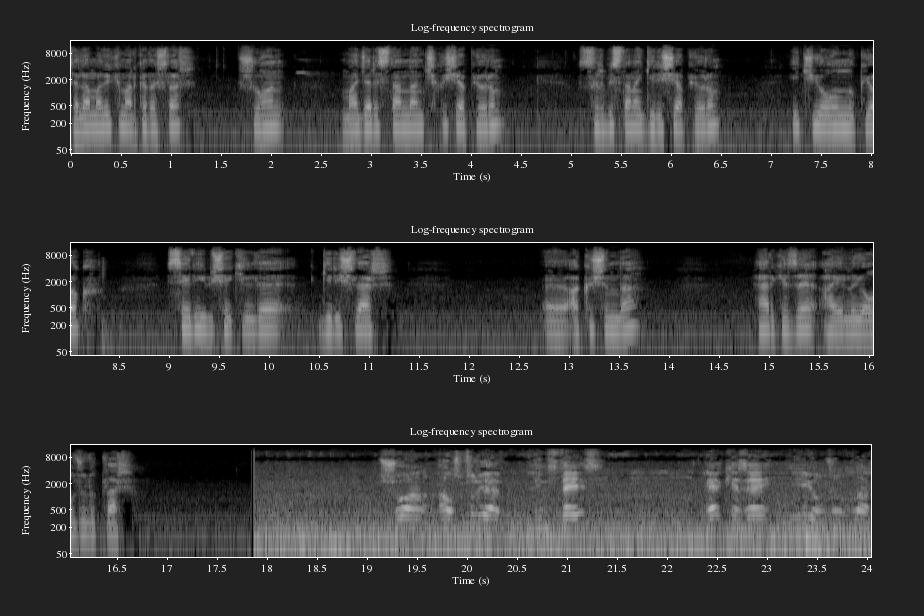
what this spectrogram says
Selamünaleyküm arkadaşlar. Şu an Macaristan'dan çıkış yapıyorum. Sırbistan'a giriş yapıyorum. Hiç yoğunluk yok. Seri bir şekilde girişler e, akışında. Herkese hayırlı yolculuklar. Şu an Avusturya Linz'teyiz. Herkese iyi yolculuklar.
